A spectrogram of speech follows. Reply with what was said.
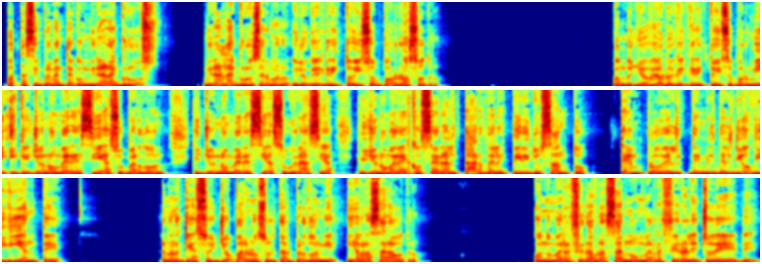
Basta simplemente con mirar la cruz, mirar la cruz, hermano, y lo que Cristo hizo por nosotros. Cuando yo veo lo que Cristo hizo por mí y que yo no merecía su perdón, que yo no merecía su gracia, que yo no merezco ser altar del Espíritu Santo, templo del, Dios viviente, hermano, ¿quién soy yo para no soltar perdón y, abrazar a otro? Cuando me refiero a abrazar, no me refiero al hecho de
